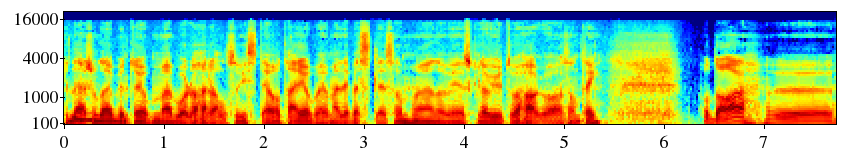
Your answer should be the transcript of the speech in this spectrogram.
Det er som Da jeg begynte å jobbe med Bård og Harald, så visste jeg at her jobber jeg med de beste, liksom. Da vi skulle lage Utover hage og sånne ting. Og da øh,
